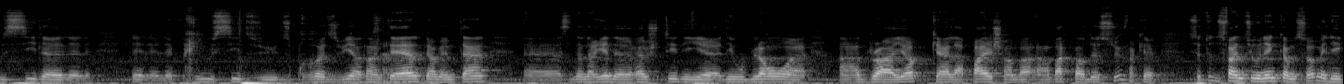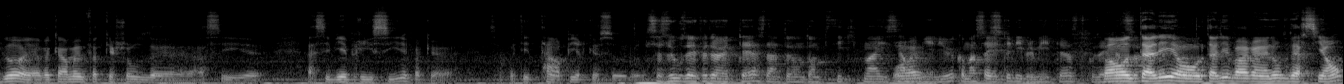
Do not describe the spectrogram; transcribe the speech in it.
aussi le, le- le- le- le prix aussi du, du produit en tant que tel. Puis en même temps, euh, ça ne donne rien de rajouter des, euh, des houblons euh, en dry-up quand la pêche embar- embarque par-dessus. Fait que c'est tout du fine-tuning comme ça, mais les gars avaient quand même fait quelque chose d'assez assez bien précis. là. fait que ça n'a pas été tant pire que ça. C'est sûr que vous avez fait un test dans ton, ton petit équipement ici en premier lieu. Comment ça a été les premiers tests que vous avez Bon, on, est allé, on est allé vers une autre version,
